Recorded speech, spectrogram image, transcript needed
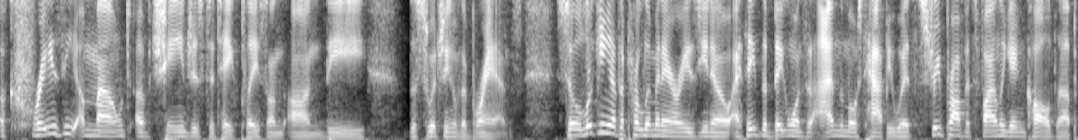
a crazy amount of changes to take place on on the the switching of the brands. So looking at the preliminaries, you know, I think the big ones that I'm the most happy with, Street Profits finally getting called up.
